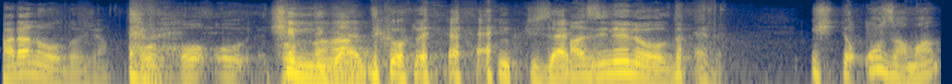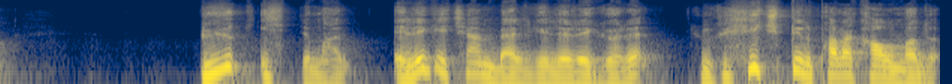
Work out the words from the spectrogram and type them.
Para ne oldu hocam? O, o, o Şimdi toplanan geldik oraya. en güzel. Hazine ne oldu? Evet. İşte o zaman büyük ihtimal ele geçen belgelere göre çünkü hiçbir para kalmadı.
